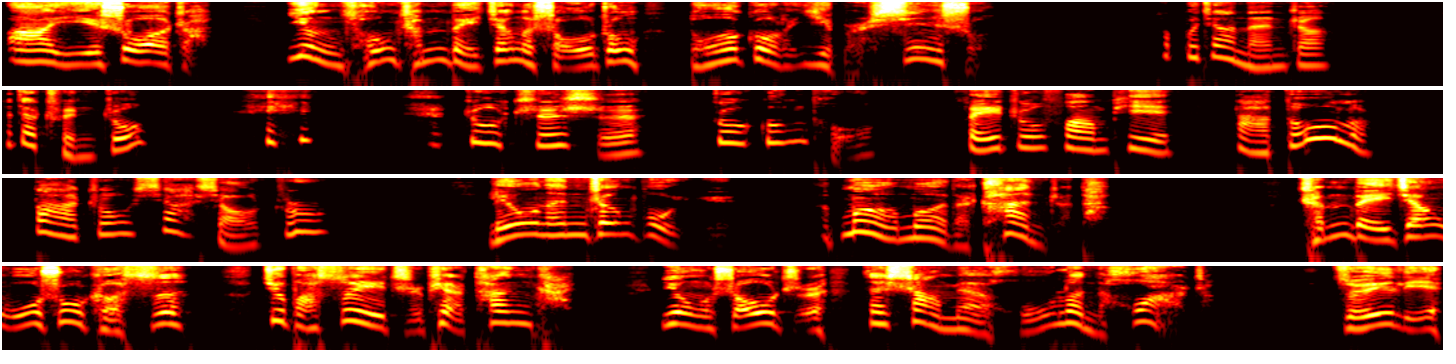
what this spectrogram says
阿姨说着，硬从陈北江的手中夺过了一本新书。他不叫南征，他叫蠢猪。嘿嘿，猪吃屎，猪拱土，肥猪放屁打嘟噜，大猪吓小猪。刘南征不语，默默地看着他。陈北江无书可撕，就把碎纸片摊开。用手指在上面胡乱地画着，嘴里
